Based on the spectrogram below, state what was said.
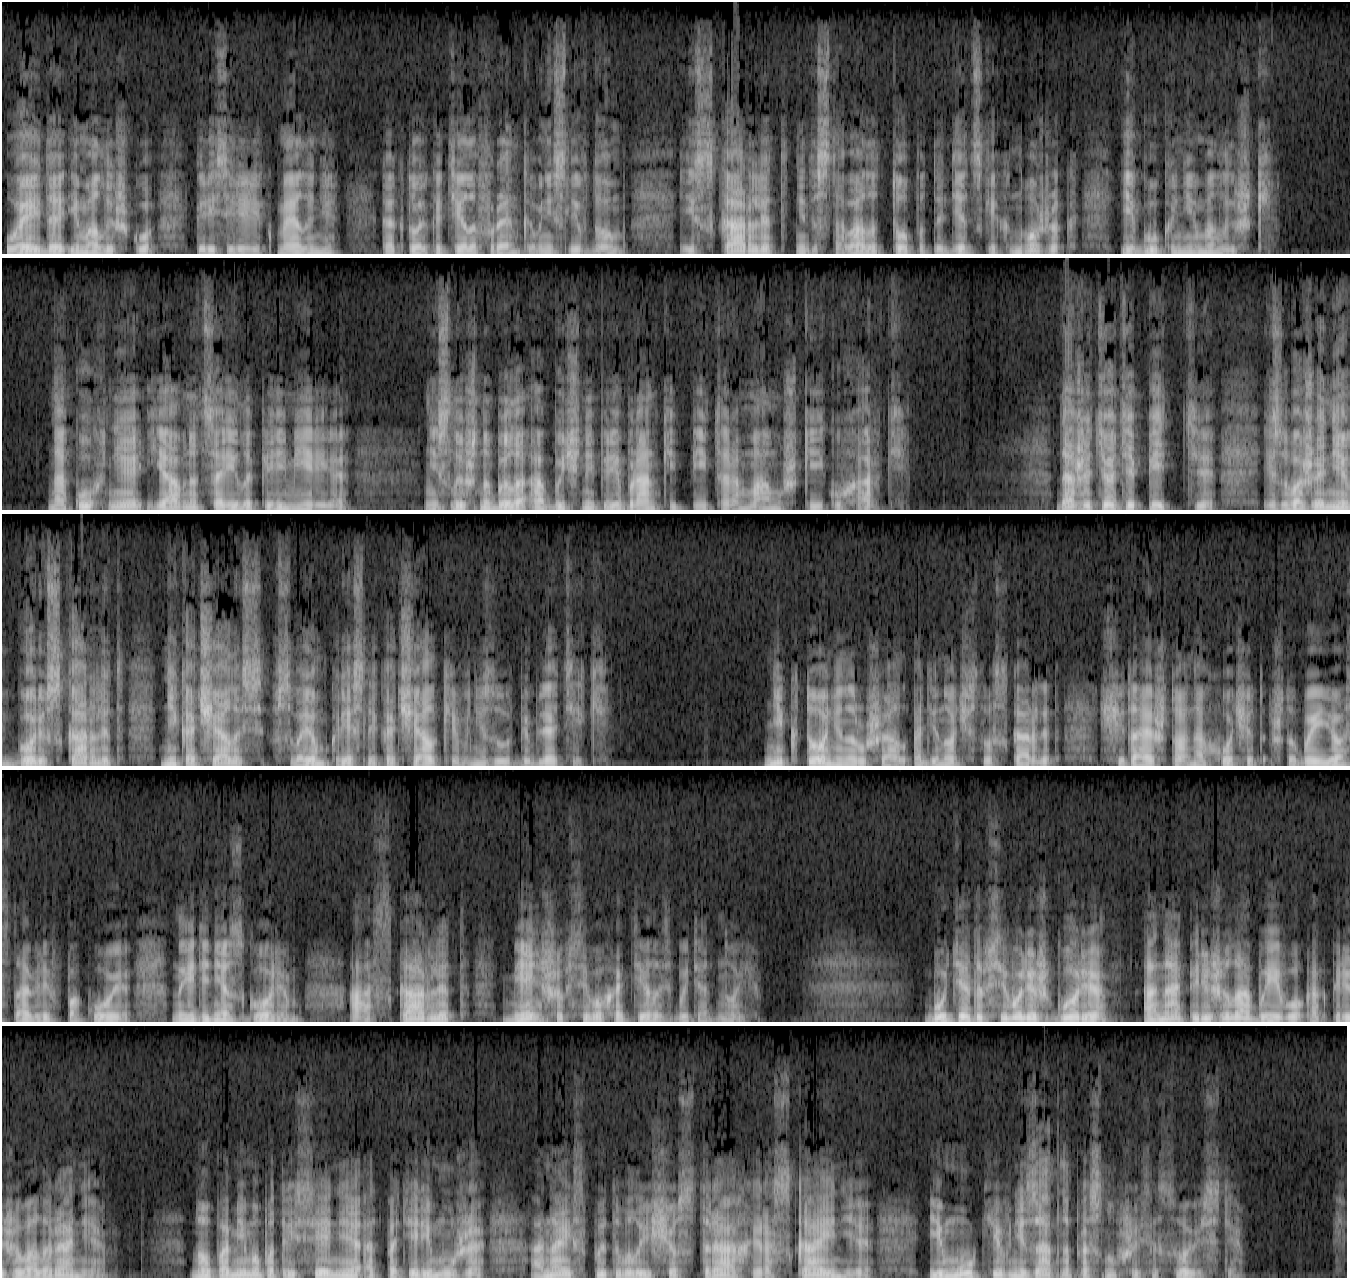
Уэйда и малышку переселили к Мелани, как только тело Фрэнка внесли в дом, и Скарлетт не доставала топота детских ножек и гуканья малышки. На кухне явно царило перемирие, не слышно было обычной перебранки Питера, мамушки и кухарки. Даже тетя Питти из уважения к горю Скарлетт не качалась в своем кресле качалки внизу в библиотеке. Никто не нарушал одиночество Скарлетт, считая, что она хочет, чтобы ее оставили в покое, наедине с горем, а Скарлетт меньше всего хотелось быть одной. Будь это всего лишь горе, она пережила бы его, как переживала ранее. Но помимо потрясения от потери мужа, она испытывала еще страх и раскаяние, и муки внезапно проснувшейся совести.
